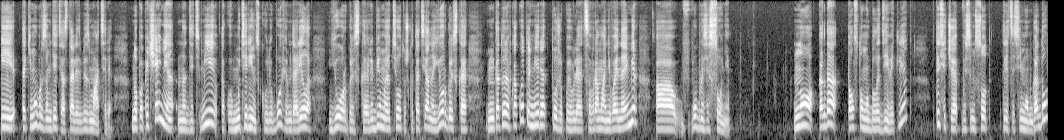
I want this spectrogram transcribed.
И таким образом дети остались без матери. Но попечение над детьми, такую материнскую любовь им дарила Йоргальская, любимая тетушка Татьяна Йоргальская, которая в какой-то мере тоже появляется в романе «Война и мир» а, в образе Сони. Но когда Толстому было 9 лет, в 1837 году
